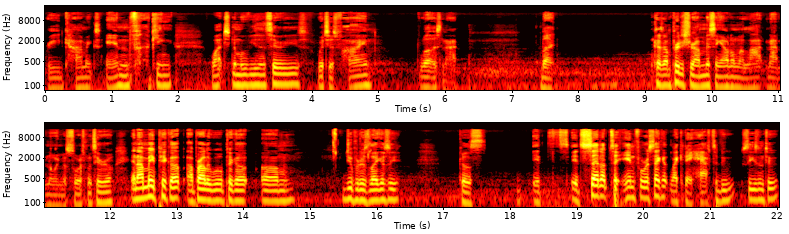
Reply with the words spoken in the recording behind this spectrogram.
read comics and fucking watch the movies and series, which is fine. Well, it's not. But because I'm pretty sure I'm missing out on a lot not knowing the source material. And I may pick up, I probably will pick up um, Jupiter's Legacy because it's it's set up to end for a second, like they have to do season two.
